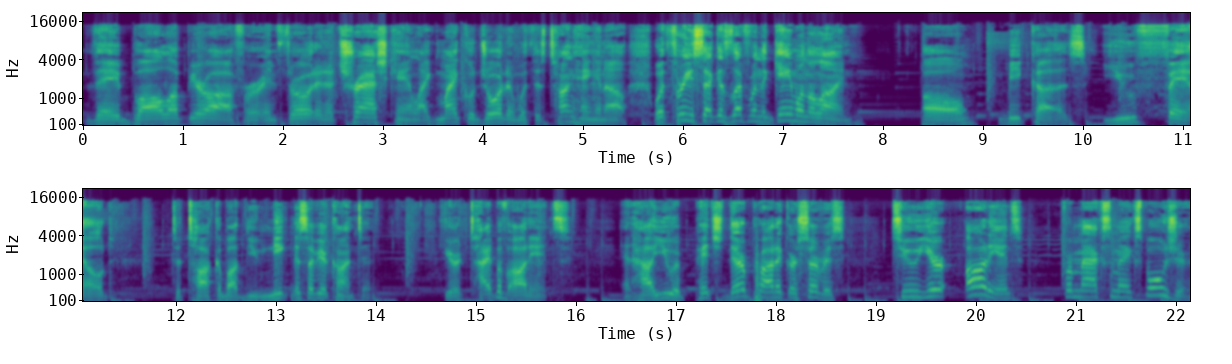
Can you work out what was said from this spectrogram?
they ball up your offer and throw it in a trash can like Michael Jordan with his tongue hanging out with three seconds left in the game on the line. All because you failed to talk about the uniqueness of your content, your type of audience, and how you would pitch their product or service to your audience for maximum exposure.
